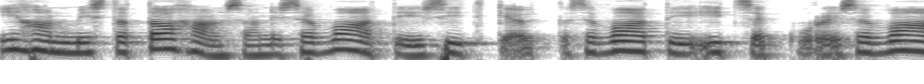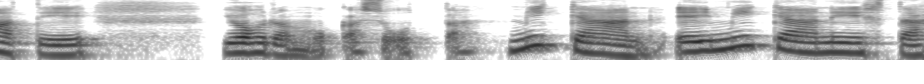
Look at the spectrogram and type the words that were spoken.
ihan mistä tahansa, niin se vaatii sitkeyttä, se vaatii itsekuri, se vaatii johdonmukaisuutta. Mikään, ei mikään niistä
